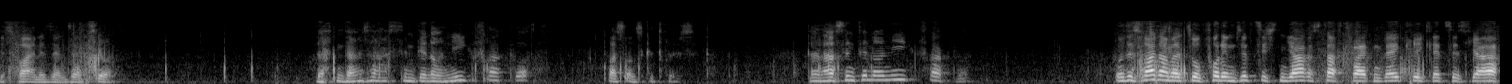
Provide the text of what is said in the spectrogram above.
das war eine Sensation. Sagten, danach sind wir noch nie gefragt worden, was uns getröstet hat. Danach sind wir noch nie gefragt worden. Und es war damals so, vor dem 70. Jahrestag, Zweiten Weltkrieg, letztes Jahr,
